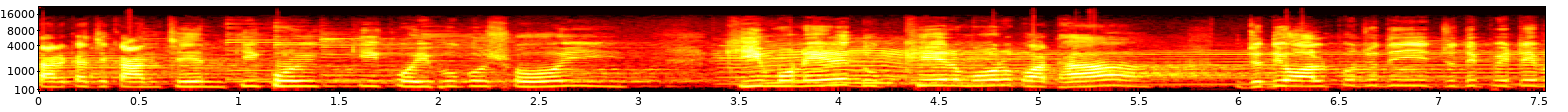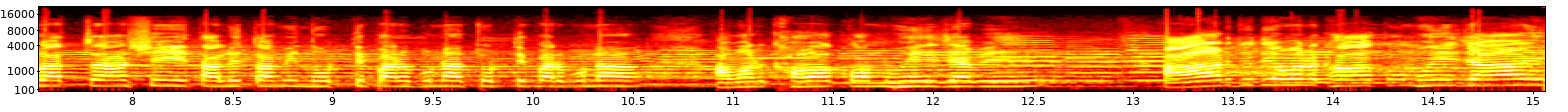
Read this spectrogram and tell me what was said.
তার কাছে কাঁদছেন, কি কই, কি কইব সই? কি মনের দুঃখের মোর কথা? যদি অল্প যদি যদি পেটে বাচ্চা আসে, তাহলে তো আমি নড়তে পারব না, চড়তে পারব না। আমার খাওয়া কম হয়ে যাবে। আর যদি আমার খাওয়া কম হয়ে যায়,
